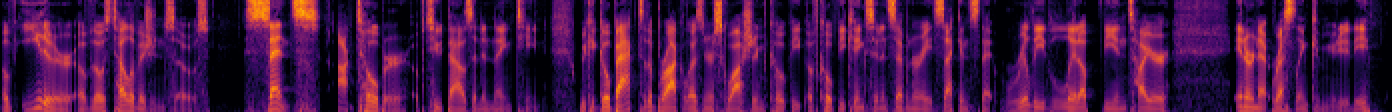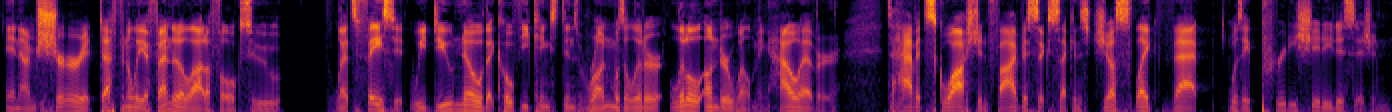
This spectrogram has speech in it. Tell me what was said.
of either of those television shows since October of 2019. We could go back to the Brock Lesnar squashing of Kofi, of Kofi Kingston in seven or eight seconds that really lit up the entire internet wrestling community. And I'm sure it definitely offended a lot of folks who let's face it, we do know that Kofi Kingston's run was a little, little underwhelming. However, to have it squashed in five to six seconds just like that was a pretty shitty decision,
